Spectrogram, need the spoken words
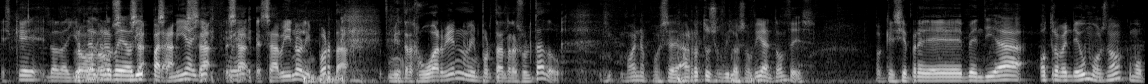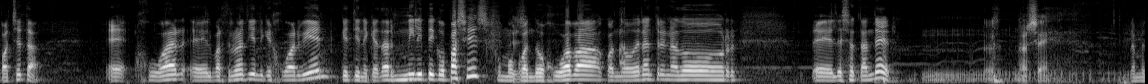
Es que lo de ayer No, del Real Valladolid para Sa- mí ayer Sa- fue- Sa- Xavi no le importa. Mientras jugar bien no le importa el resultado. Bueno, pues eh, ha roto su filosofía entonces. Porque siempre vendía otro vende humos, ¿no? Como Pacheta. Eh, jugar, eh, el Barcelona tiene que jugar bien, que tiene que dar mil y pico pases, como Pues- cuando jugaba, cuando era entrenador el de Santander. Mm, No, no sé. no me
